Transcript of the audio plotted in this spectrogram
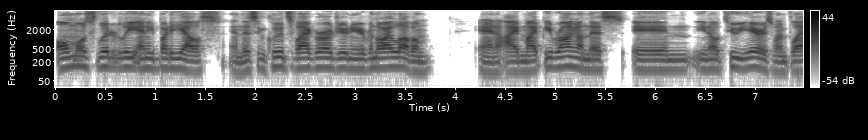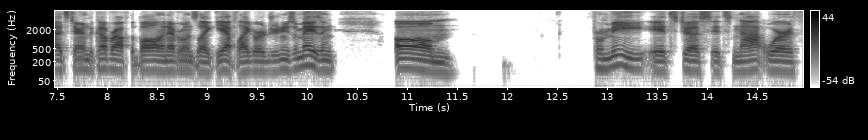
almost literally anybody else, and this includes Vlad Guerrero Jr., even though I love him. And I might be wrong on this in, you know, two years when Vlad's tearing the cover off the ball and everyone's like, yeah, Vlad Guerrero Jr. is amazing. Um, for me, it's just, it's not worth,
